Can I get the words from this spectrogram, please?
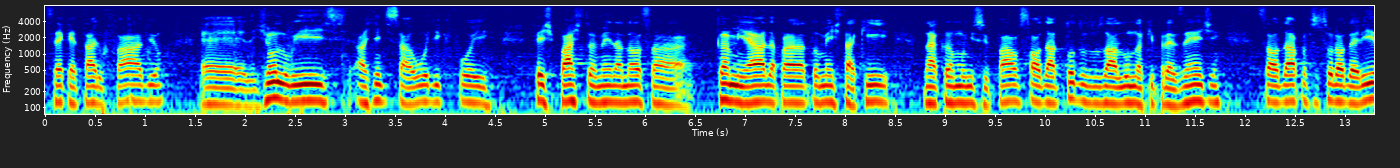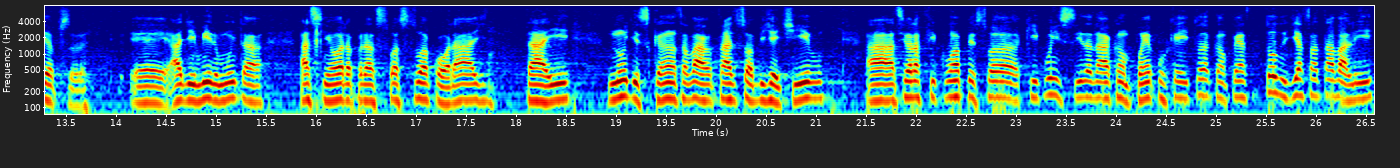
secretário Fábio, é, João Luiz, agente de saúde, que foi, fez parte também da nossa caminhada para também estar aqui na Câmara Municipal. Saudar todos os alunos aqui presentes. Saudar a professora Alderia, professora. É, admiro muito a, a senhora pela sua, sua coragem, está aí, não descansa, vai atrás do seu objetivo. A senhora ficou uma pessoa que conhecida na campanha, porque toda a campanha, todo dia só estava ali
